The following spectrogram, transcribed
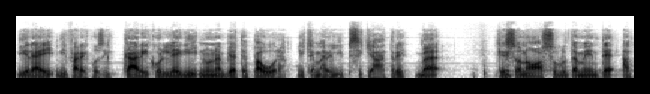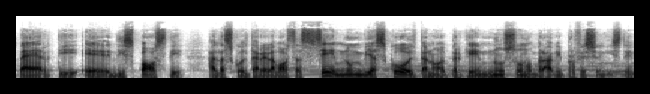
direi di fare così. Cari colleghi, non abbiate paura di chiamare gli psichiatri. Beh, che sono assolutamente aperti e disposti ad ascoltare la vostra. Se non vi ascoltano è perché non sono bravi professionisti.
